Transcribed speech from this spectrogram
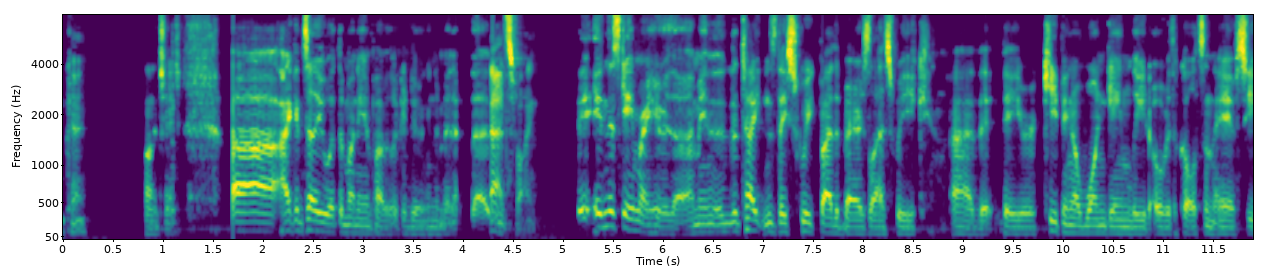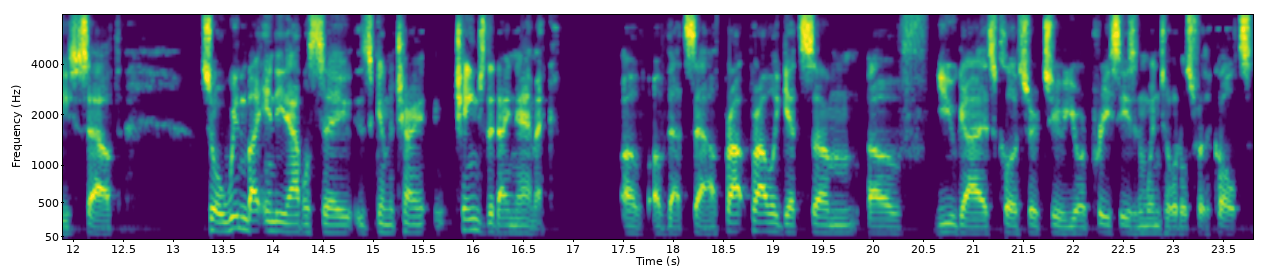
okay. Line changed. Uh, I can tell you what the money and public are doing in a minute. Uh, That's fine. in this game right here, though, I mean, the, Titans they squeaked by the Bears last week. Uh, they, they are keeping a one game lead over the Colts in the AFC South. So a win by Indianapolis today is going to try change the dynamic of of that South. Pro- probably get some of you guys closer to your preseason win totals for the Colts.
